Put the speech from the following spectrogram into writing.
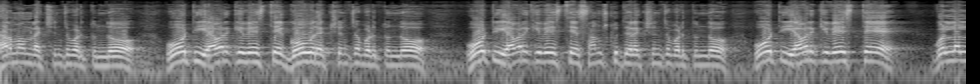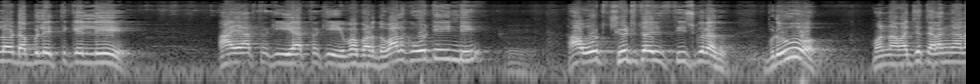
ధర్మం రక్షించబడుతుందో ఓటు ఎవరికి వేస్తే గోవు రక్షించబడుతుందో ఓటు ఎవరికి వేస్తే సంస్కృతి రక్షించబడుతుందో ఓటు ఎవరికి వేస్తే గుళ్ళల్లో డబ్బులు ఎత్తుకెళ్ళి ఆ యాత్రకి ఈ యాత్రకి ఇవ్వబడదు. వాళ్ళకి ఓటేయండి ఆ ఓటు చేటుతో తీసుకురాదు. ఇప్పుడు మొన్న మధ్య తెలంగాణ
